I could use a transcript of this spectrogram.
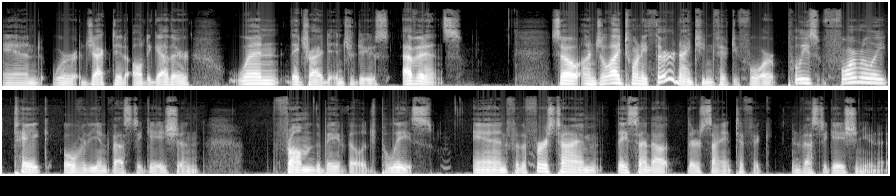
and were ejected altogether when they tried to introduce evidence. So on July 23, 1954, police formally take over the investigation from the Bay Village Police. And for the first time, they send out their scientific investigation unit.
